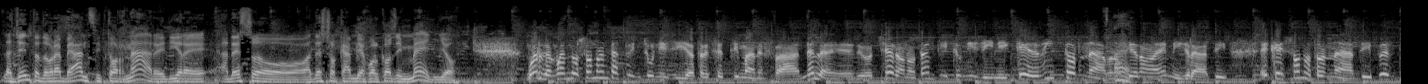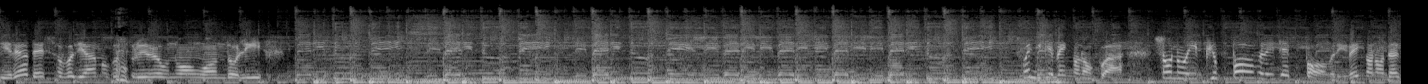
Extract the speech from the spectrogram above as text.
la gente dovrebbe anzi tornare e dire adesso, adesso cambia qualcosa in meglio. Guarda, quando sono andato in Tunisia tre settimane fa, nell'aereo c'erano tanti tunisini che ritornavano, Eh. che erano emigrati e che sono tornati per dire adesso vogliamo costruire un nuovo mondo lì. Quelli che vengono qua sono i più poveri dei poveri, vengono dal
